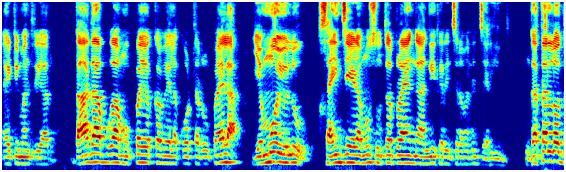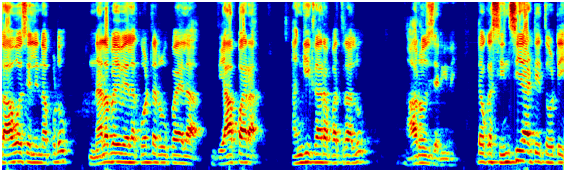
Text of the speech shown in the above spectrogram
ఐటీ మంత్రి గారు. దాదాపుగా ముప్పై ఒక్క వేల కోట్ల రూపాయల ఎంఓయులు సైన్ చేయడము సూత్రప్రాయంగా అంగీకరించడం అనేది జరిగింది. గతంలో దావోస్ వెళ్ళినప్పుడు నలభై వేల కోట్ల రూపాయల వ్యాపార అంగీకార పత్రాలు ఆ రోజు జరిగినాయి. అంటే ఒక సిన్సియారిటీ తోటి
